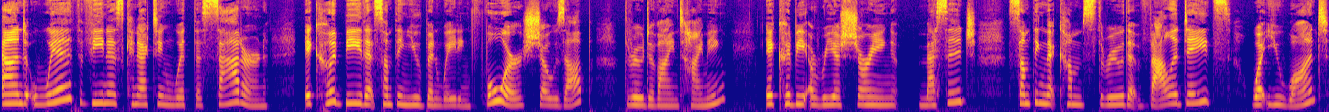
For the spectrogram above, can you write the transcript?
And with Venus connecting with the Saturn, it could be that something you've been waiting for shows up through divine timing. It could be a reassuring message, something that comes through that validates what you want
